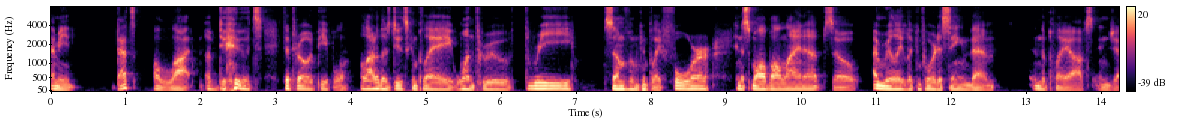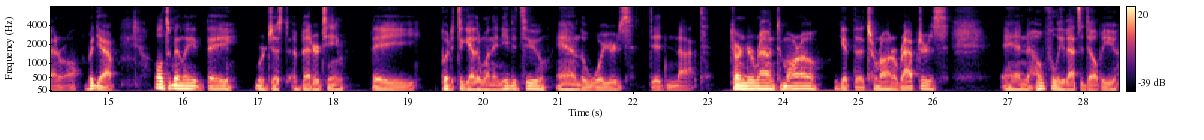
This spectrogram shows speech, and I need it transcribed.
I mean, that's a lot of dudes to throw at people. A lot of those dudes can play one through three. Some of them can play four in a small ball lineup. So I'm really looking forward to seeing them in the playoffs in general. But yeah, ultimately, they were just a better team. They put it together when they needed to, and the Warriors did not. Turn it around tomorrow. We get the Toronto Raptors, and hopefully that's a W.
